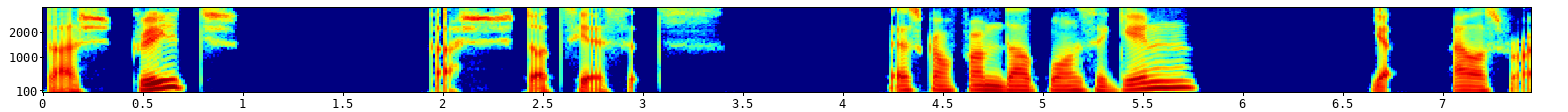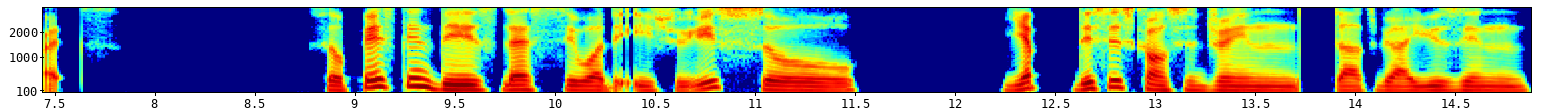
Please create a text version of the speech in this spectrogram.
dash grid dash dot css. Let's confirm that once again. Yep, I was right. So pasting this, let's see what the issue is. So, yep, this is considering that we are using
